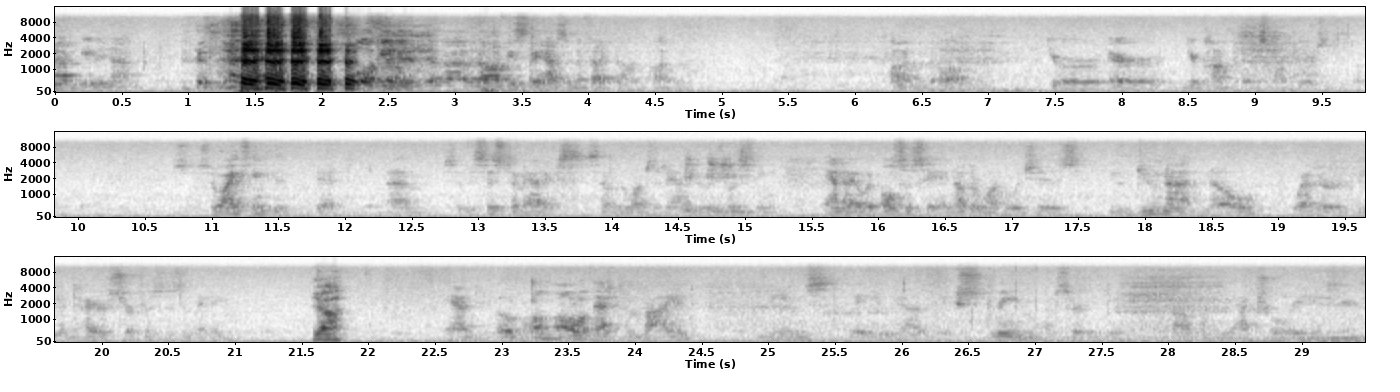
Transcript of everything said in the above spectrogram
not giving up. Well, I mean, it, uh, it obviously has an effect on, on, on, um, your error, your confidence contours and. So I think that, that, um, so the systematics, some of the ones that Andrew was listing, and I would also say another one, which is you do not know whether the entire surface is emitting. yeah. And o- all, all of that combined means that you have extreme uncertainty about what the actual radius is.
